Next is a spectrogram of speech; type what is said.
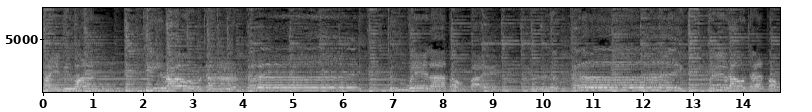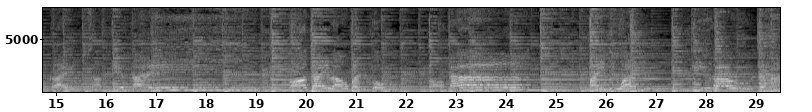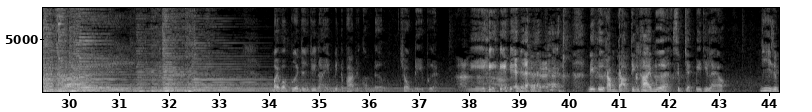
ไม่มีวันที่เราจะห่างเคยถึงเวลาต้องไปเมื่อเคยเมื่อเราจะต้องไกลสักเพียงไหนขอใจเรามั่นคง วันที่เราจะห่างไกลไม่ว่าเพื่อนจะอยู่ที่ไหน มิตรภาพยังคงเดิม โชคดีเพื่อนนี่ นี่คือคำกล่าวทิ้งท้ายเมื่อ 17 ปีที่แล้ว ยี่สิบ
